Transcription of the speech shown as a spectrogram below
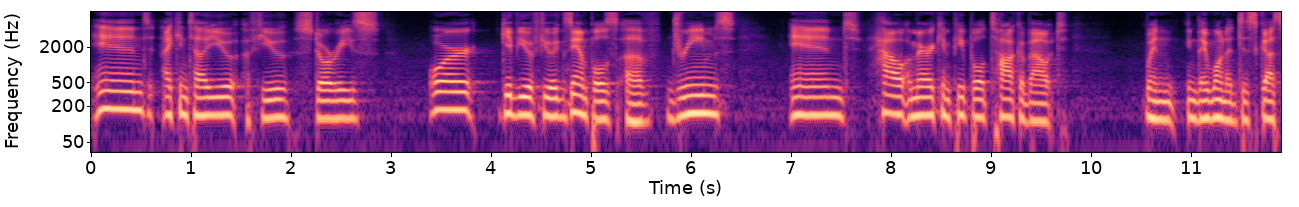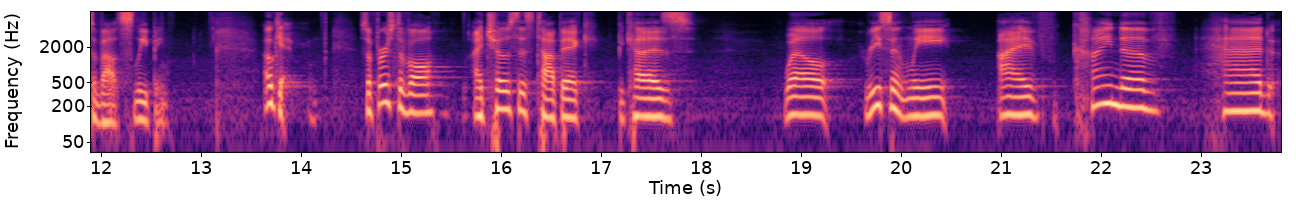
And I can tell you a few stories or give you a few examples of dreams and how American people talk about when they want to discuss about sleeping. Okay, so first of all, I chose this topic because, well, recently I've kind of had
